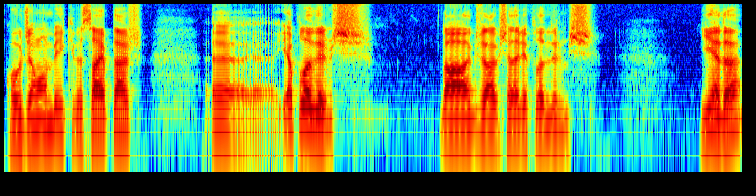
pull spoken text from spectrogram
Kocaman bir ekibe sahipler. Ee, yapılabilirmiş daha güzel bir şeyler yapılabilirmiş. Yine de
